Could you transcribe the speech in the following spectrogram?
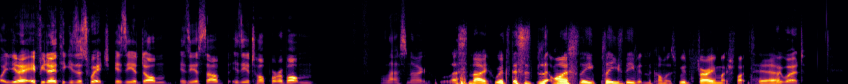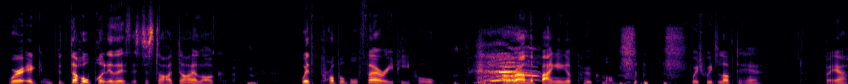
or, you know, if you don't think he's a switch, is he a dom? Is he a sub? Is he a top or a bottom? Let us know. Let us know. We'd, this is honestly, please leave it in the comments. We'd very much like to hear. We would. We're the whole point of this is to start a dialogue with probable furry people around the banging of Pokemon, which we'd love to hear. But yeah.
